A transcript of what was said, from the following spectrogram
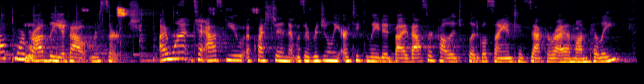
talk more broadly about research. I want to ask you a question that was originally articulated by Vassar College political scientist Zachariah Mampilly.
